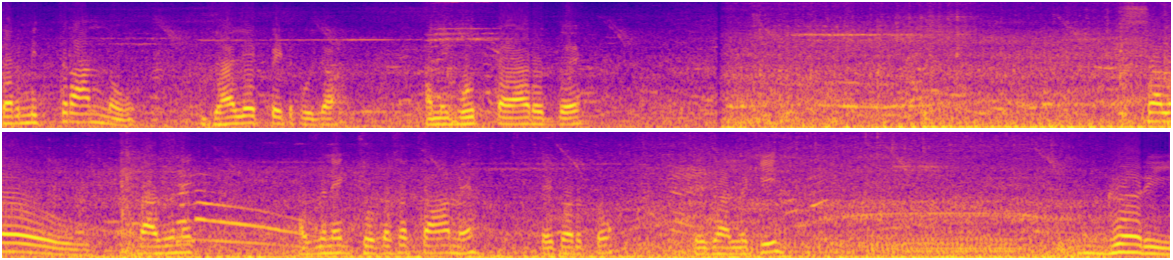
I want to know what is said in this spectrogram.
तर मित्रांनो झाले पेटपूजा आणि भूत तयार होतोय. चलो अजून एक अजून एक छोटंसं काम आहे. ते करतो. ते झालं की घरी.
